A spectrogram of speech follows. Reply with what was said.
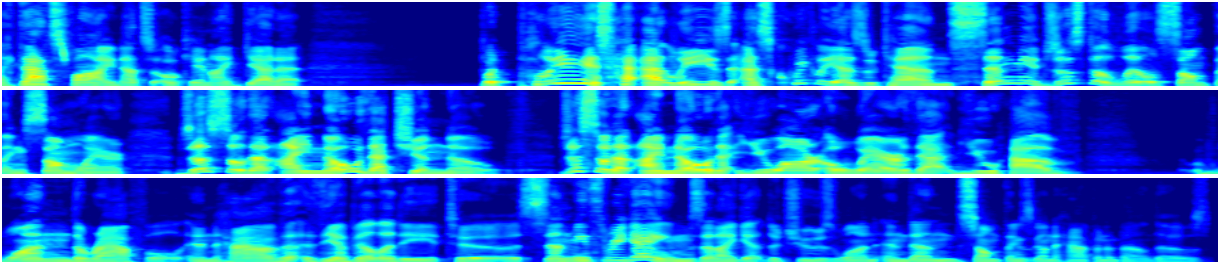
Like that's fine. That's okay and i get it. But please at least as quickly as you can send me just a little something somewhere just so that i know that you know. Just so that i know that you are aware that you have won the raffle and have the ability to send me three games that I get to choose one, and then something's going to happen about those.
